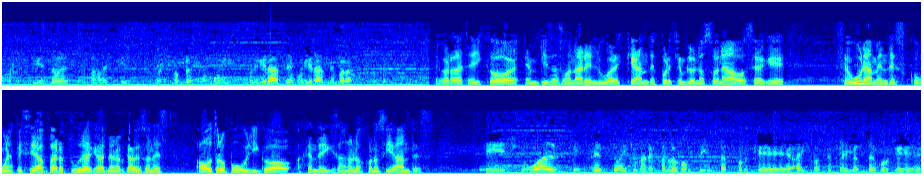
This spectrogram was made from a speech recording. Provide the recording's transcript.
como recibiendo eso, ¿no? Y es una sorpresa muy muy grande, muy grande para nosotros. Es verdad, este disco empieza a sonar en lugares que antes, por ejemplo, no sonaba, o sea que seguramente es como una especie de apertura que va a tener cabezones a otro público, a gente que quizás no los conocía antes. Sí, yo igual, viste, eso hay que manejarlo con pinzas porque hay cosas que hay que hacer porque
